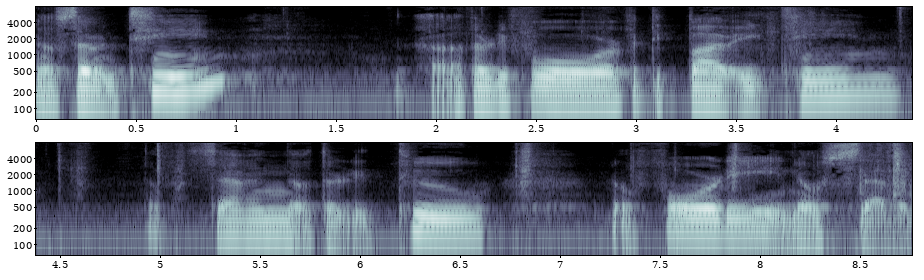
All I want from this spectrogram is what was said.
No 17, uh, 34, 55, 18, no 7, no 32, no 40, no 7.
